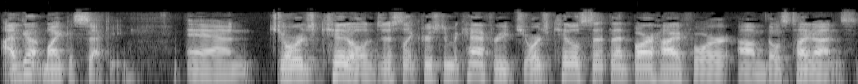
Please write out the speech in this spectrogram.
I've got Mike Gesicki. And George Kittle, just like Christian McCaffrey, George Kittle set that bar high for um, those tight ends.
